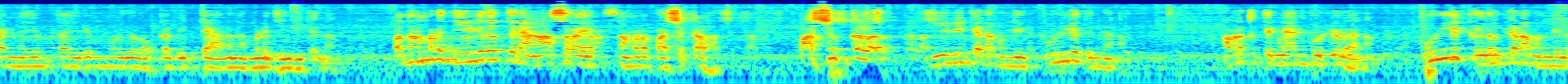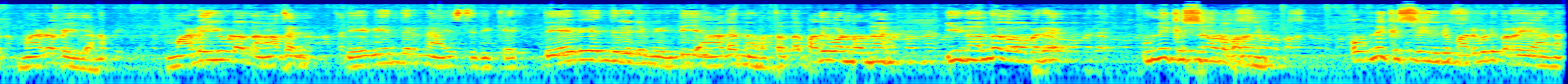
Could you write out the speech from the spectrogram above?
വെണ്ണയും തൈരും മുഴുവൻ ഒക്കെ വിറ്റാണ് നമ്മൾ ജീവിക്കുന്നത്. അപ്പൊ നമ്മുടെ ജീവിതത്തിന് ആശ്രയം നമ്മുടെ പശുക്കളാണ്. പശുക്കൾ ജീവിക്കണമെങ്കിൽ പുല്ല് തിന്നണം. അവർക്ക് തിന്നാൻ പുല്ല് വേണം. പുല്ല് കിളിർക്കണമെങ്കിൽ മഴ പെയ്യണം. മഴയുടെ നാഥൻ ദേവേന്ദ്രനായ സ്ഥിതിക്ക് ദേവേന്ദ്രന് വേണ്ടി യാഗം നടത്തുന്ന. പതിവുണ്ടെന്ന് ഈ നന്ദഗോപര് ഉണ്ണികൃഷ്ണനോട് പറഞ്ഞു. ഉണ്ണികൃഷ്ണൻ ഇതിന് മറുപടി പറയാണ്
